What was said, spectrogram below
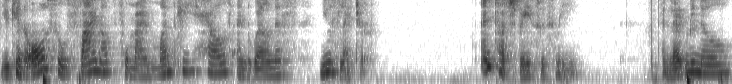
You can also sign up for my monthly health and wellness newsletter and touch base with me and let me know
